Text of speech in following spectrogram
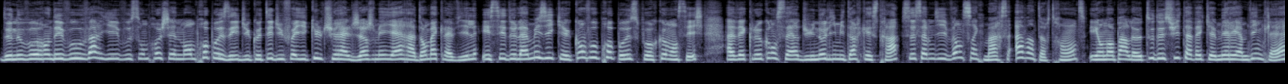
De nouveaux rendez-vous variés vous sont prochainement proposés du côté du foyer culturel Georges Meyer à Dambach-la-Ville et c'est de la musique qu'on vous propose pour commencer avec le concert du No Limit Orchestra ce samedi 25 mars à 20h30 et on en parle tout de suite avec Myriam Winkler,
